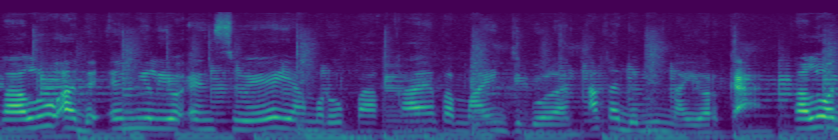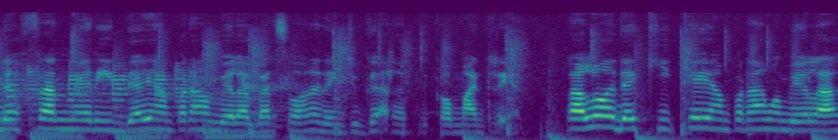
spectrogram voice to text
Lalu ada Emilio Ensue yang merupakan pemain jebolan Akademi Mallorca. Lalu ada Fran Merida yang pernah membela Barcelona dan juga Atletico Madrid. Lalu ada Kike yang pernah membela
